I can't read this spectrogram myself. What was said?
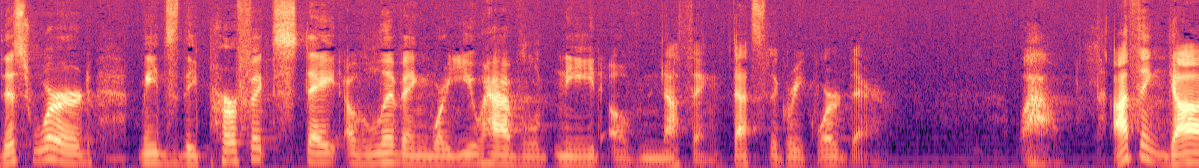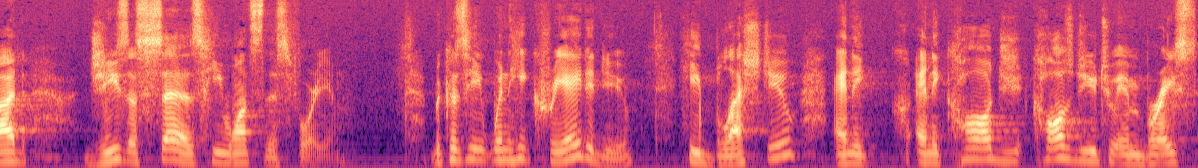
This word means the perfect state of living where you have need of nothing. That's the Greek word there. Wow. I think God, Jesus says he wants this for you. Because he, when he created you, he blessed you and he, and he called you, caused you to embrace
